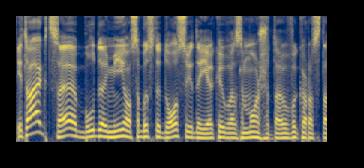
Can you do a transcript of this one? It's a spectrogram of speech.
І так, це буде мій особистий досвід, який ви зможете використати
